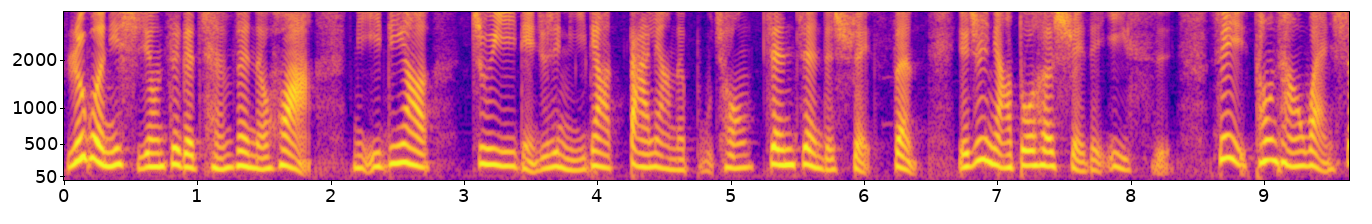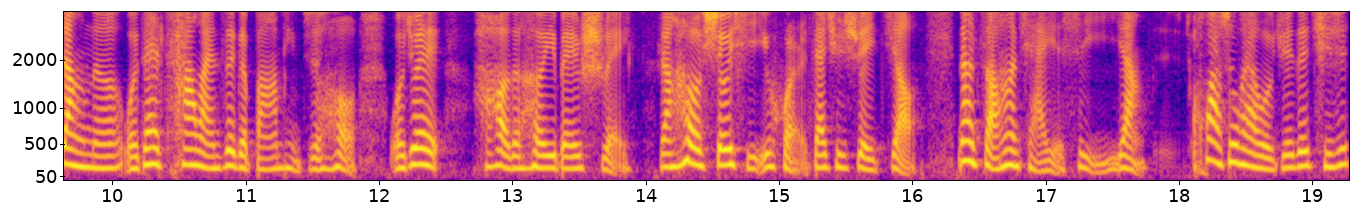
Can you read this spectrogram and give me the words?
如果你使用这个成分的话，你一定要注意一点，就是你一定要大量的补充真正的水分，也就是你要多喝水的意思。所以通常晚上呢，我在擦完这个保养品之后，我就会好好的喝一杯水，然后休息一会儿再去睡觉。那早上起来也是一样。话说回来，我觉得其实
